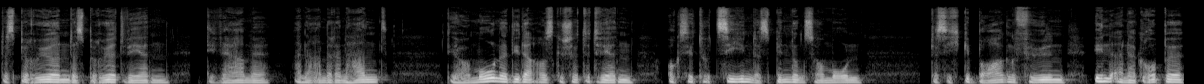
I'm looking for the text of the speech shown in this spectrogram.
das Berühren, das Berührtwerden, die Wärme einer anderen Hand, die Hormone, die da ausgeschüttet werden, Oxytocin, das Bindungshormon, das sich geborgen fühlen in einer Gruppe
